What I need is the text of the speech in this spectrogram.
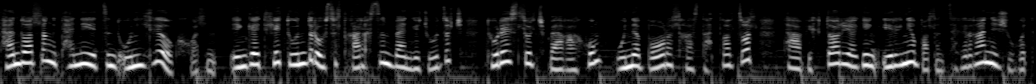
танд болон таны эзэнд үнэлгээ өгөх болно. Ингээд хэд өндөр өсөлт гаргасан байна гэж үзвч түрээслүүлж байгаа хүн үнэ бууруулахаас татгалзуул та Викториягийн иргэний болон захиргааны шүүхэд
